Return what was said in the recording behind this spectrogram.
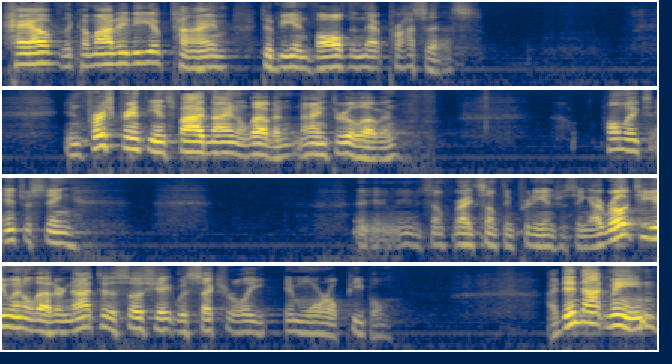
have the commodity of time to be involved in that process. In 1 Corinthians 5, 9, 11, 9 through 11, Paul makes interesting, uh, some, writes something pretty interesting. I wrote to you in a letter not to associate with sexually immoral people. I did not mean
